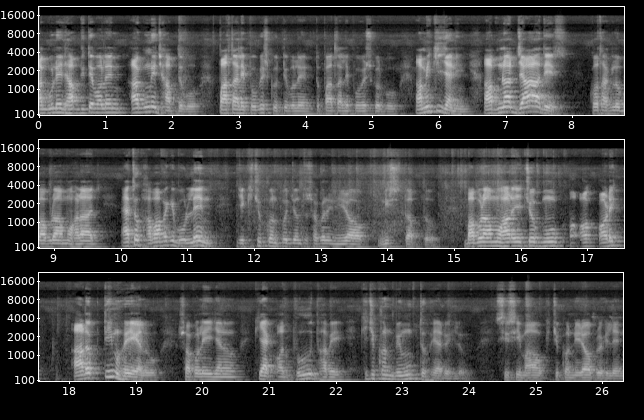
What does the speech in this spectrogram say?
আগুনে ঝাঁপ দিতে বলেন, আগুনে ঝাঁপ দেব। পাতালে প্রবেশ করতে বলেন, তো পাতালে প্রবেশ করব। আমি কি জানি? আপনার যা আদেশ। কথাগুলো বাবুরাম মহারাজ এত ভাবাবেগে বললেন যে কিছুক্ষণ পর্যন্ত সকলে নীরব, নিস্তব্ধ। বাবুরাম মহারাজের চোখ, মুখ অ- অ- অরেক আরক্তিম হয়ে গেল। সকলেই যেন কি এক অদ্ভুতভাবে কিছুক্ষণ বিমুগ্ধ হইয়া রইল শিশিমাও কিছুক্ষণ নীরব রহিলেন।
